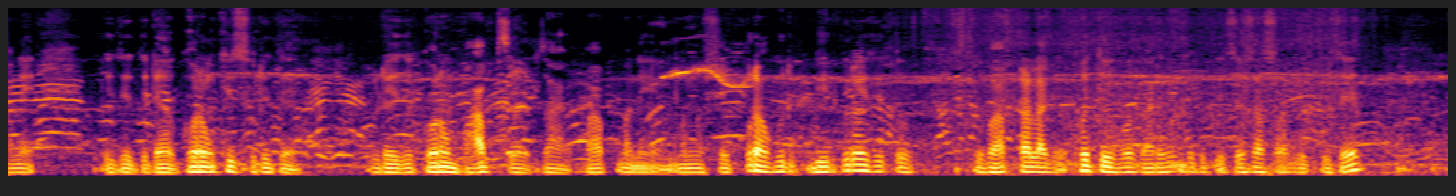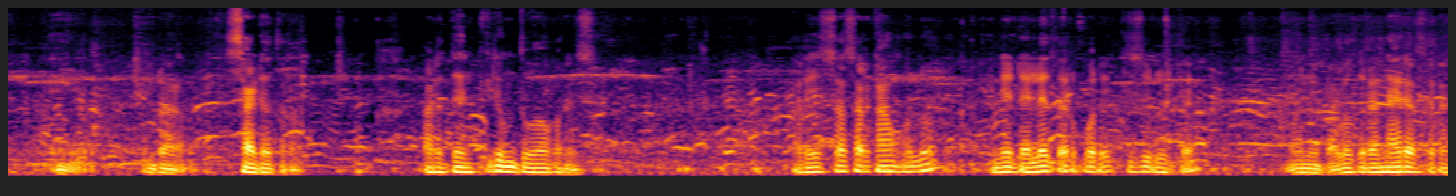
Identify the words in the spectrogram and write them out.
মানে এই যে যেটা গরম খিচুড়ি দেয় ওটা যে গরম ভাব যে ভাব মানে মানুষের পুরাপুরি ভিড় করে হয়েছে তো ভাবটা লাগে, ক্ষতি উপকারে দেখতেছে চাষা দেখতেছে আমরা সাইডে দাঁড়ান আর দেন কিরম দোয়া করেছে আর এই চাষার কাম হলো, এনে ঢেলে দেওয়ার পরে খিচুড়িটা মানে ভালো করে নাইরা ফেরা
